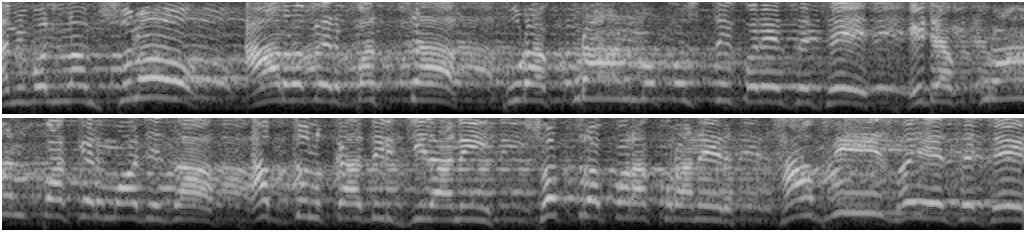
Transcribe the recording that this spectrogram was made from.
আমি বললাম, শোনো, আরবের বাচ্চা পুরা কোরআন মুখস্থি করে এসেছে, এটা কোরআন পাকের মজেজা। আব্দুল কাদির জিলানি সত্র পারা কোরআনের হাফিজ হয়ে এসেছেন,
